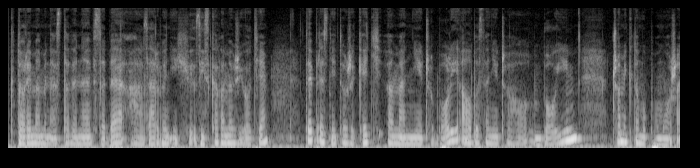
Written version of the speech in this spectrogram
ktoré máme nastavené v sebe a zároveň ich získavame v živote, to je presne to, že keď ma niečo boli alebo sa niečoho bojím, čo mi k tomu pomôže.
